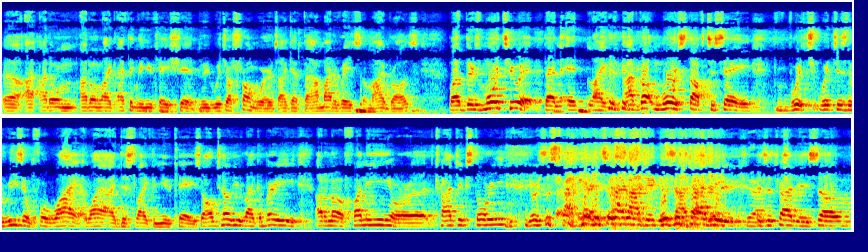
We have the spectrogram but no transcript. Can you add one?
uh, I, I don't, I don't like. I think the UK shit, which are strong words. I get that. I might have raised some eyebrows, but there's more to it than it. Like I've got more stuff to say, which, which is the reason for why, why I dislike the UK. So I'll tell you like a very, I don't know, a funny or a tragic story. yours is tragic. it's, a tragic. It's a tragedy. Yeah. It's a tragedy. So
